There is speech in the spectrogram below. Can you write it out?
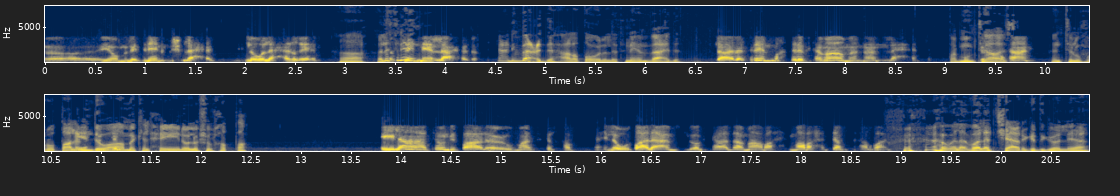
آه، يوم الاثنين مش الأحد لو الأحد غير. ها الاثنين؟ الاثنين الأحد. يعني بعده على طول الاثنين بعده. لا الاثنين مختلف تماما عن الأحد. طيب ممتاز. أنت المفروض طالع من إيه، دوامك الحين ولا شو الخطة؟ اي لا أنا توني طالع وماسك الخط يعني لو طالع أمس الوقت هذا ما راح ما راح افتح الراس ولا ولا تشارك تقول لي ها؟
